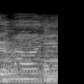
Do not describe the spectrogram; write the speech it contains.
sky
